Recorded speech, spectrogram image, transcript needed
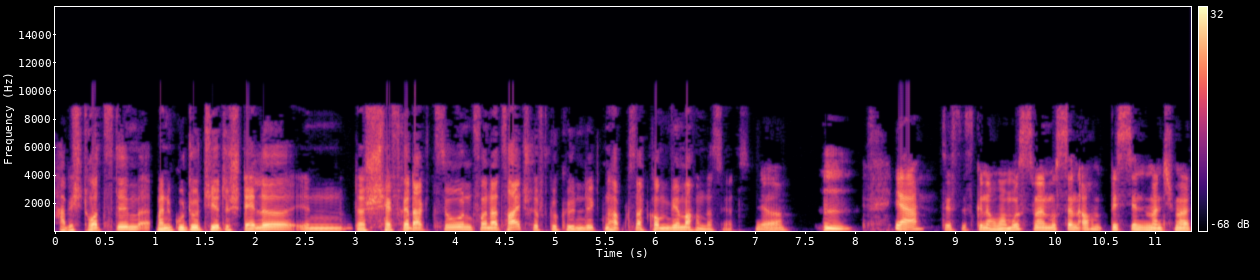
habe ich trotzdem äh, meine gut dotierte Stelle in der Chefredaktion von der Zeitschrift gekündigt und habe gesagt, komm, wir machen das jetzt. Ja. Hm. Ja, das ist genau. Man muss, man muss dann auch ein bisschen manchmal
